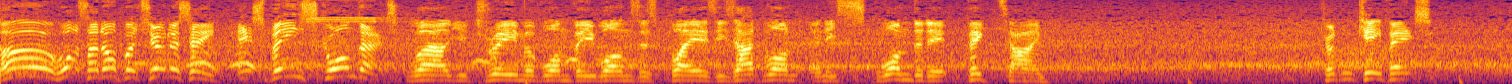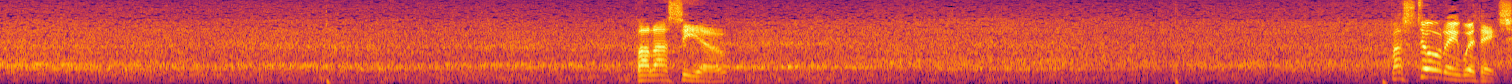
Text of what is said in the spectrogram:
Oh, what's an opportunity. It's been squandered. Well, you dream of 1v1s as players. He's had one and he's squandered it big time. Couldn't keep it. Palacio. Pastore with it.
